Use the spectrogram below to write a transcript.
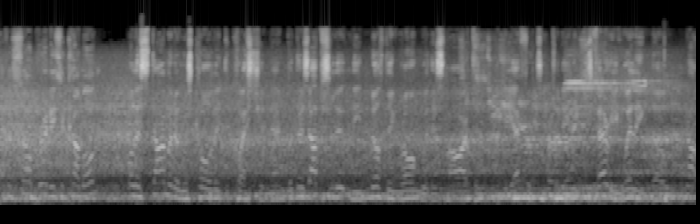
have a sub ready to come on. Well, his stamina was called into question then, but there's absolutely nothing wrong with his heart and the effort he put in. He's very willing, though, not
